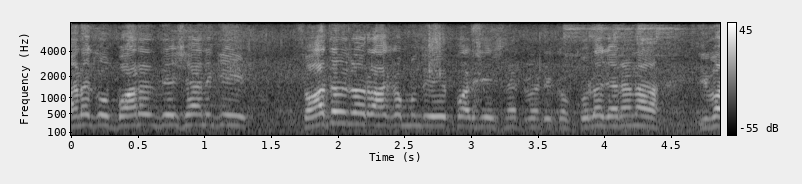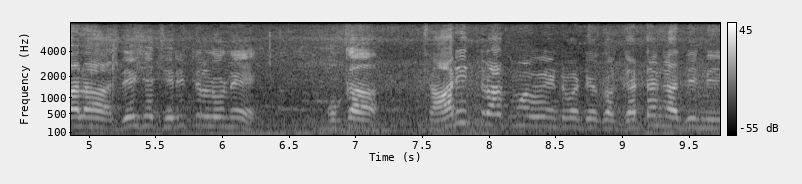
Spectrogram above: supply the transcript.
మనకు భారతదేశానికి స్వాతంత్రం రాకముందు ఏర్పాటు చేసినటువంటి ఒక కులగణన ఇవాళ దేశ చరిత్రలోనే ఒక చారిత్రాత్మకమైనటువంటి ఒక ఘట్టంగా దీన్ని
